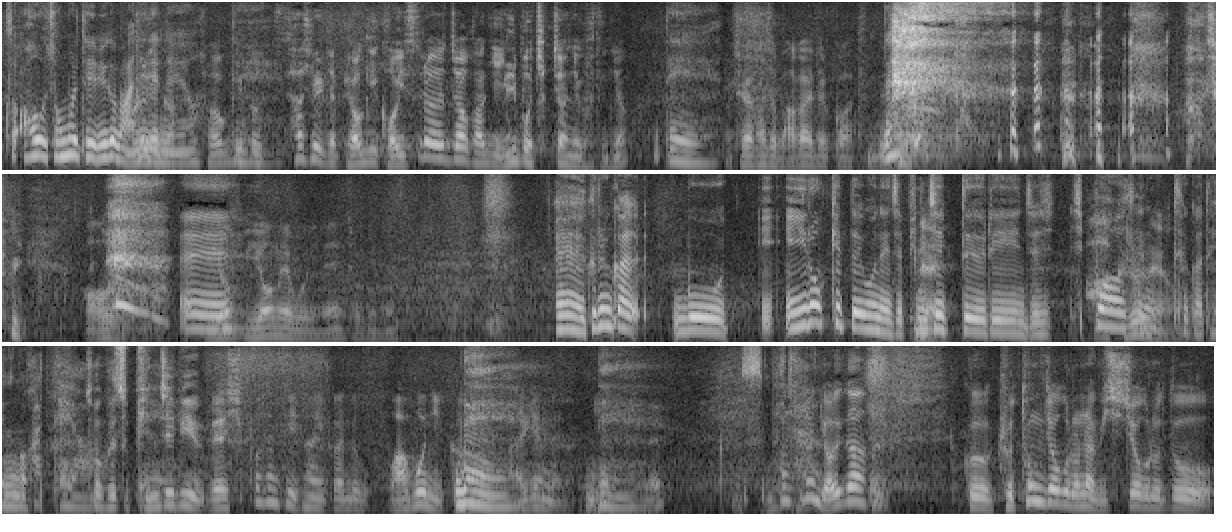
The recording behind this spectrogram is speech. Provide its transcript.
그래서 어우 정말 대비가 많이 그러니까, 되네요. 저기도 네. 사실 이제 벽이 거의 쓰러져 가기 일보 직전이거든요. 네. 제가 가서 막아야 될 것 같은데. 저기 어우, 네. 위험, 위험해 보이네 저기는. 네, 그러니까 뭐 이, 이렇기 때문에 이제 네. 빈집들이 이제 아, 그러네요. 10%가 되는 것 같아요. 저 그래서 빈집이 왜 10% 이상일까 했는데 와 보니까 네. 알겠네요. 네. 그렇습니다. 사실은 여기가 그 교통적으로나 위치적으로도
